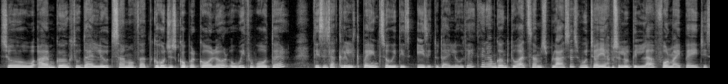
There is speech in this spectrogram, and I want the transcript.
So I'm going to dilute some of that gorgeous copper color with water. This is acrylic paint, so it is easy to dilute it. And I'm going to add some splashes, which I absolutely love for my pages.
